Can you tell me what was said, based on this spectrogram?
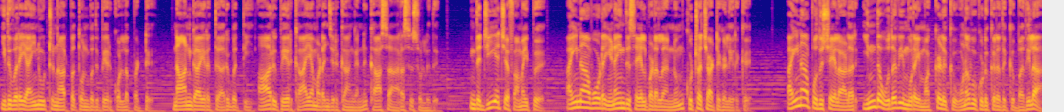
இதுவரை ஐநூற்று நாற்பத்தொன்பது பேர் கொல்லப்பட்டு நான்காயிரத்து அறுபத்தி ஆறு பேர் காயமடைஞ்சிருக்காங்கன்னு காசா அரசு சொல்லுது. இந்த ஜிஹெச்எஃப் அமைப்பு ஐநாவோட இணைந்து செயல்படலன்னும் குற்றச்சாட்டுகள் இருக்கு. ஐநா பொதுச் செயலாளர் இந்த உதவி முறை மக்களுக்கு உணவு கொடுக்கறதுக்கு பதிலா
